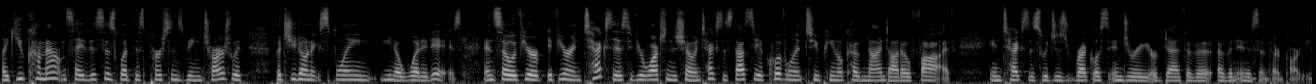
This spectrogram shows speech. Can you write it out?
like you come out and say this is what this person's being charged with, but you don't explain, you know, what it is. And so if you're if you're in Texas, if you're watching the show in Texas, that's the equivalent to Penal Code 9.05 in Texas, which is reckless injury or death of, a, of an innocent third party.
